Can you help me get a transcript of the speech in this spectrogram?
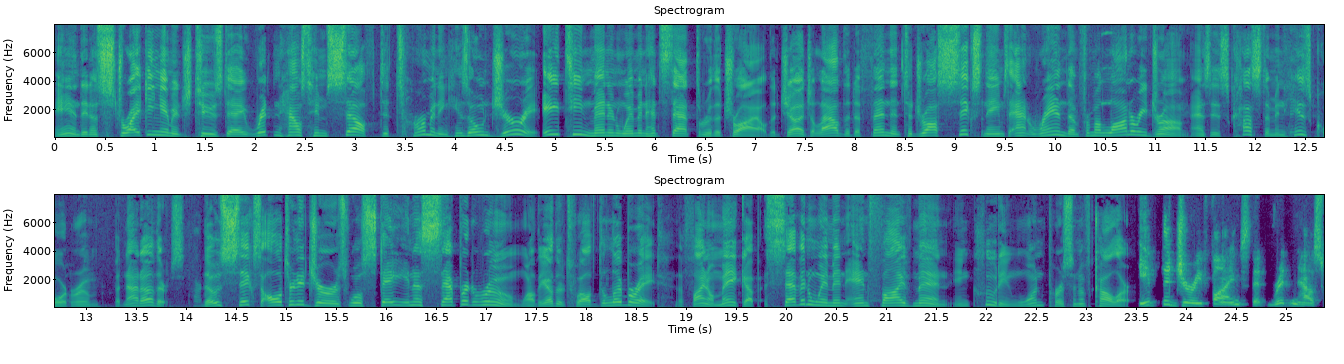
And in a striking image Tuesday, Rittenhouse himself determining his own jury. 18 men and women had sat through the trial. The judge allowed the defendant to draw six names at random from a lottery drum, as is custom in his courtroom, but not others. Those six alternate jurors will stay in a separate room while the other 12 deliberate. The final makeup seven women and five men, including one person of color. If the jury finds that Rittenhouse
